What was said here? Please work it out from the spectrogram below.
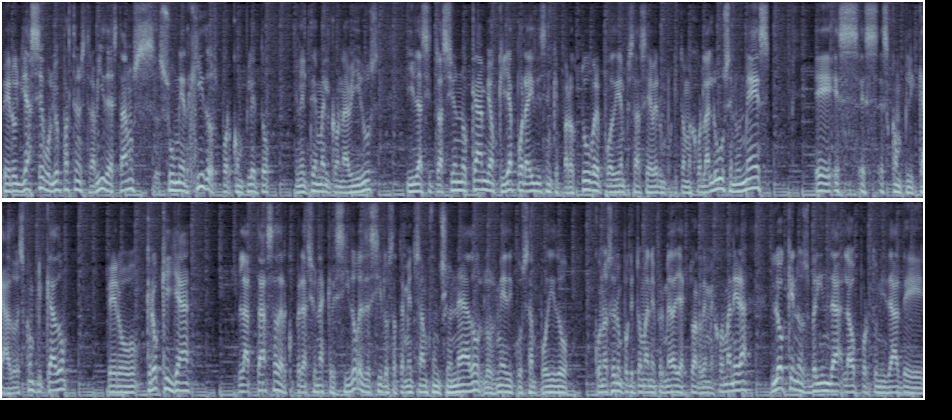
pero ya se volvió parte de nuestra vida. Estamos sumergidos por completo en el tema del coronavirus y la situación no cambia, aunque ya por ahí dicen que para octubre podría empezarse a ver un poquito mejor la luz en un mes. Eh, es, es, es complicado, es complicado, pero creo que ya la tasa de recuperación ha crecido, es decir, los tratamientos han funcionado, los médicos han podido conocer un poquito más la enfermedad y actuar de mejor manera, lo que nos brinda la oportunidad de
